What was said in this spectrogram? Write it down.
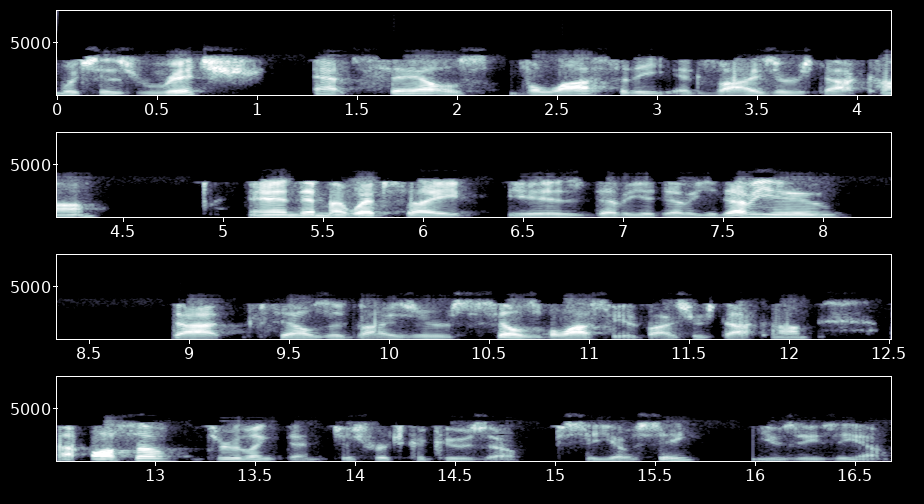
which is rich at salesvelocityadvisors.com. And then my website is www.salesadvisors, salesvelocityadvisors.com. Uh, also through LinkedIn, just Rich Cocuzzo, C-O-C-U-Z-Z-O.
